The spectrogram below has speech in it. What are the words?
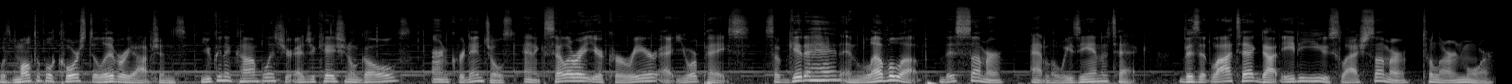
With multiple course delivery options, you can accomplish your educational goals, earn credentials, and accelerate your career at your pace. So get ahead and level up this summer at Louisiana Tech. Visit latech.edu/summer to learn more.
